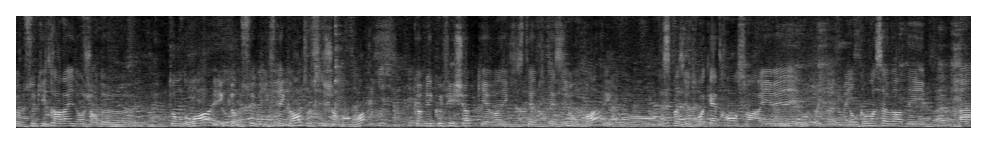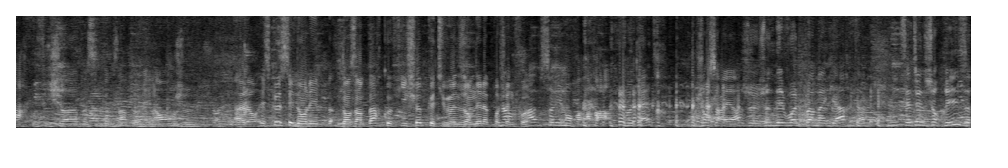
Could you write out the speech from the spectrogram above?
comme ceux qui travaillent dans ce genre de- d'endroit et comme ceux qui fréquentent aussi ce genre d'endroit, comme les coffee shops qui avant n'existaient quasiment pas et qui en l'espace de 3-4 ans sont arrivés et on commence à avoir des bars, coffee shops aussi comme ça, un peu mélange. Alors, est-ce que c'est dans, les, dans un bar coffee shop que tu vas nous emmener la prochaine Non, fois? Absolument pas. Enfin, peut-être. J'en sais rien. Je, je ne dévoile pas ma carte. C'est une surprise.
